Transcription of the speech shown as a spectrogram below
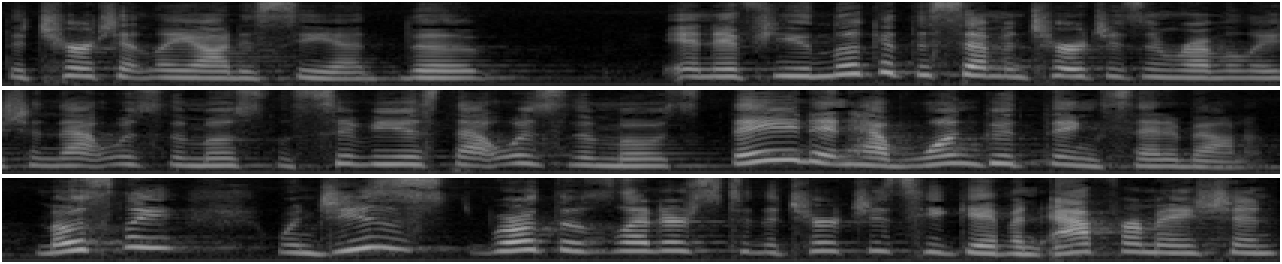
The church at Laodicea, the and if you look at the seven churches in Revelation, that was the most lascivious. That was the most, they didn't have one good thing said about them. Mostly, when Jesus wrote those letters to the churches, he gave an affirmation,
